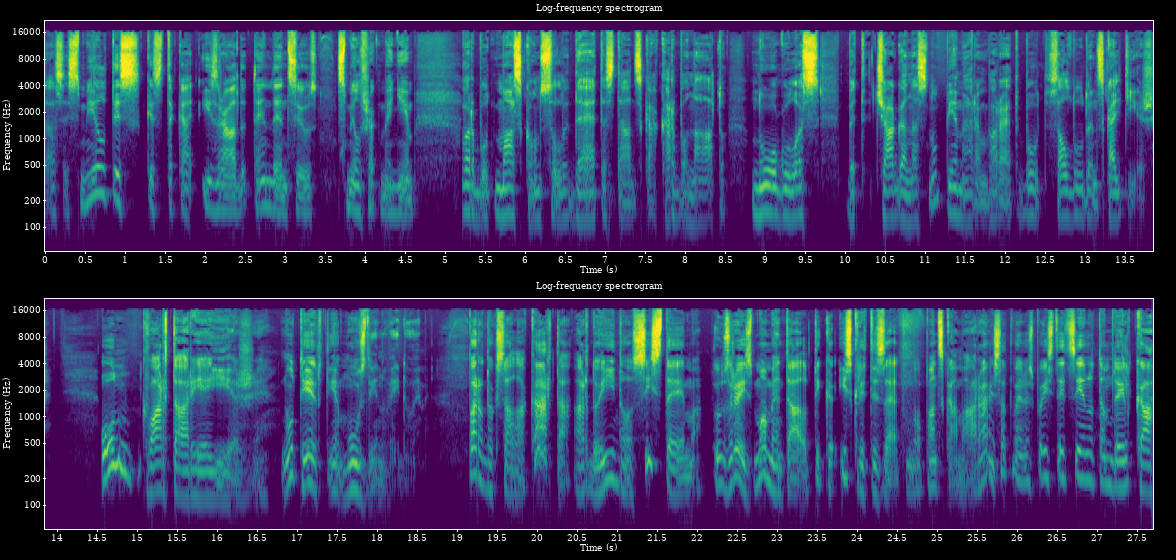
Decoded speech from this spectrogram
tās ir smiltis, kas izrāda tendenci uz smilšakmeņiem, varbūt maz konsolidētas, tādas kā karbonātu, nogulas, bet čaganas, nu, piemēram, varētu būt saldūdens kaļķieži. Un kvartārie ieži, nu, tie ir tie mūsdienu veidojumi paradoxālā kārtā Arduino sistēma uzreiz momentāli tika izkritizēta no panskām ārā. Es atvainojos par izteicienu tam dēļ, ka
